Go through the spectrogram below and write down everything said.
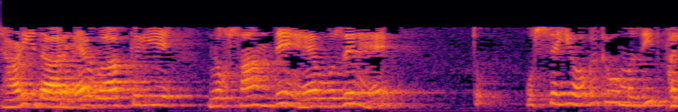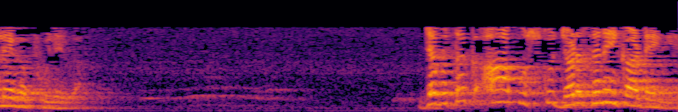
جھاڑی دار ہے، وہ آپ کے لیے نقصان دہ ہے، مضر ہے، تو اس سے یہ ہوگا کہ وہ مزید پھلے گا، پھولے گا۔ جب تک آپ اس کو جڑ سے نہیں کاٹیں گے،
